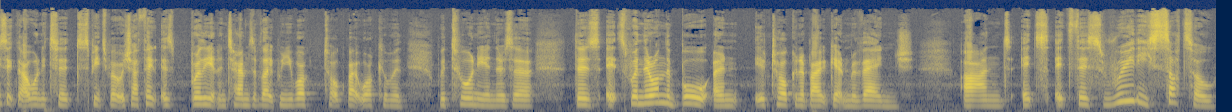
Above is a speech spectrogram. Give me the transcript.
Music that I wanted to, to speak about, which I think is brilliant in terms of like when you work talk about working with with Tony, and there's a there's it's when they're on the boat and you're talking about getting revenge, and it's it's this really subtle.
